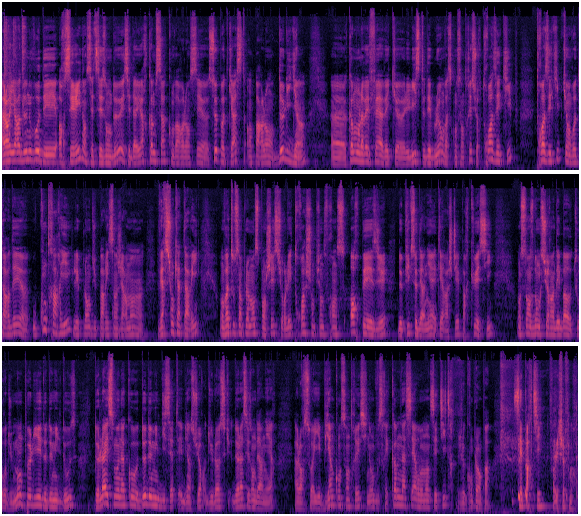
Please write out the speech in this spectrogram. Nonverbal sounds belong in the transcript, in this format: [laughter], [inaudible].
Alors il y aura de nouveau des hors-séries dans cette saison 2 et c'est d'ailleurs comme ça qu'on va relancer euh, ce podcast en parlant de Ligue 1. Euh, comme on l'avait fait avec euh, les listes des Bleus, on va se concentrer sur trois équipes. Trois équipes qui ont retardé ou contrarié les plans du Paris Saint-Germain version Qatari. On va tout simplement se pencher sur les trois champions de France hors PSG depuis que ce dernier a été racheté par QSI. On se lance donc sur un débat autour du Montpellier de 2012, de l'AS Monaco de 2017 et bien sûr du LOSC de la saison dernière. Alors soyez bien concentrés, sinon vous serez comme Nasser au moment de ces titres, je comprends pas. C'est parti pour l'échauffement.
